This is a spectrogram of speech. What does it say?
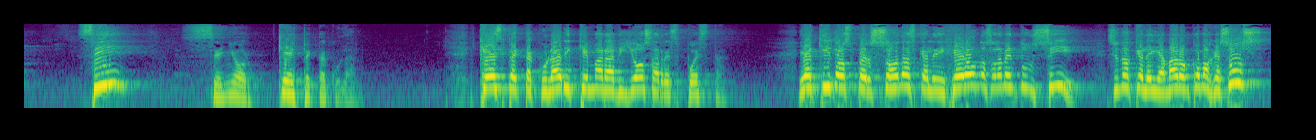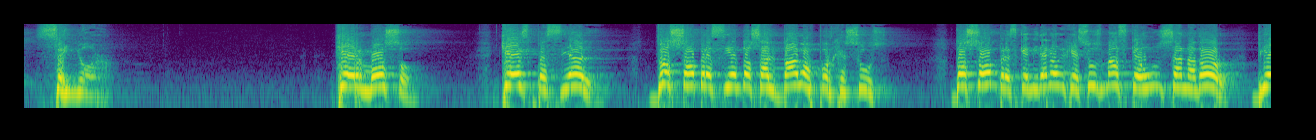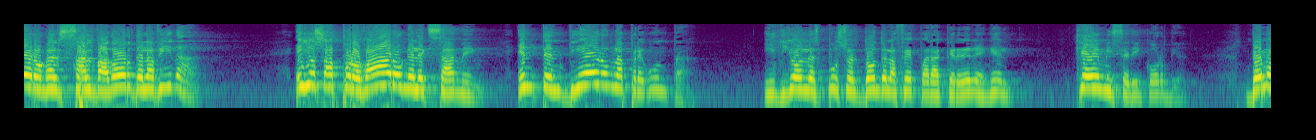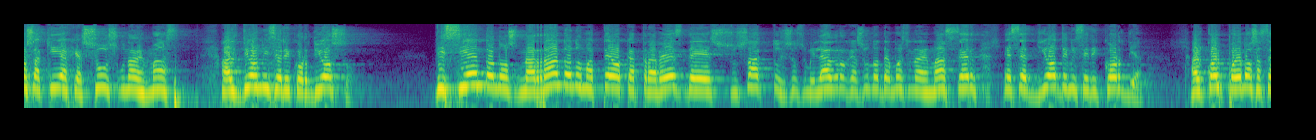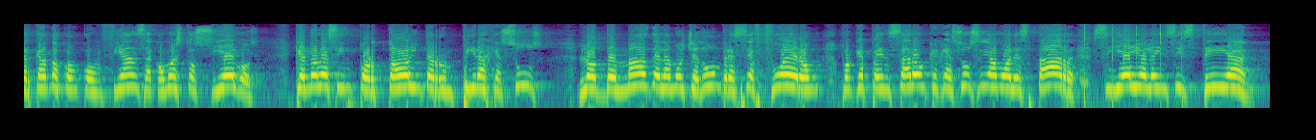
sí, Señor, qué espectacular. Qué espectacular y qué maravillosa respuesta. Y aquí dos personas que le dijeron no solamente un sí, sino que le llamaron como a Jesús Señor. Qué hermoso, qué especial. Dos hombres siendo salvados por Jesús. Dos hombres que miraron en Jesús más que un sanador, vieron al Salvador de la vida. Ellos aprobaron el examen, entendieron la pregunta y Dios les puso el don de la fe para creer en Él. ¡Qué misericordia! Vemos aquí a Jesús una vez más al Dios misericordioso, diciéndonos, narrándonos Mateo que a través de sus actos y sus milagros Jesús nos demuestra además ser ese Dios de misericordia, al cual podemos acercarnos con confianza como estos ciegos, que no les importó interrumpir a Jesús, Los demás de la muchedumbre se fueron porque pensaron que Jesús iba a molestar si ellos le insistían.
